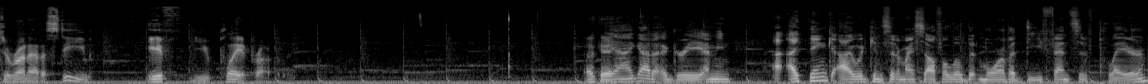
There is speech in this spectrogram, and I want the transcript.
to run out of steam if you play it properly. Okay. Yeah, I gotta agree. I mean, I think I would consider myself a little bit more of a defensive player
